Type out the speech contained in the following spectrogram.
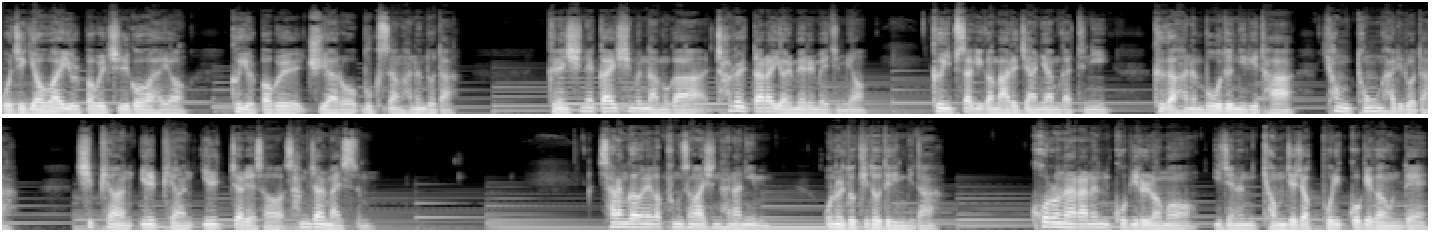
오직 여호와의 율법을 즐거워하여 그 율법을 주야로 묵상하는도다. 그는 시냇가에 심은 나무가 철을 따라 열매를 맺으며 그 잎사귀가 마르지 아니함 같으니 그가 하는 모든 일이 다 형통하리로다. 시편 1편 1절에서 3절 말씀. 사랑과 은혜가 풍성하신 하나님, 오늘도 기도드립니다. 코로나라는 고비를 넘어 이제는 경제적 보릿고개 가운데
